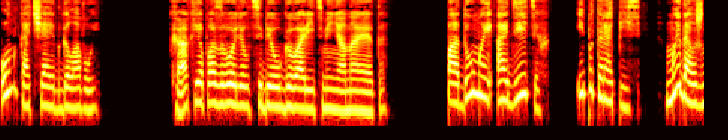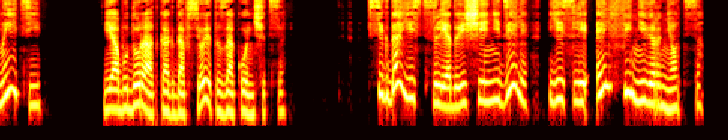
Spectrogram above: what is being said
Он качает головой. «Как я позволил тебе уговорить меня на это?» «Подумай о детях и поторопись. Мы должны идти». «Я буду рад, когда все это закончится». «Всегда есть следующая неделя, если Эльфи не вернется».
